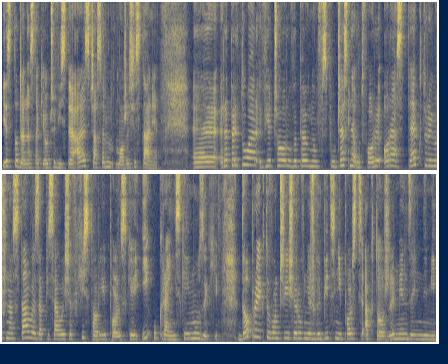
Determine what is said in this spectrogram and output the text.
jest to dla nas takie oczywiste, ale z czasem może się stanie. E, repertuar wieczoru wypełnią współczesne utwory oraz te, które już na stałe zapisały się w historii polskiej i ukraińskiej muzyki. Do projektu włączyli się również wybitni polscy aktorzy, m.in.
